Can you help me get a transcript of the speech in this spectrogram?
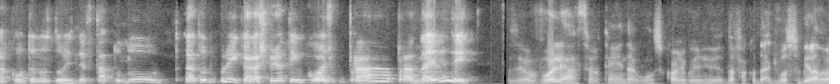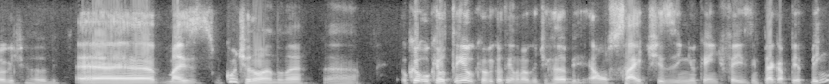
a conta nos dois. Deve estar tá tudo, tá tudo por aí, cara. Acho que eu já tenho código para dar e vender. Eu vou olhar se eu tenho ainda alguns códigos da faculdade. Vou subir lá no meu GitHub. É, mas, continuando, né? É, o, que, o que eu tenho, o que eu vi que eu tenho no meu GitHub é um sitezinho que a gente fez em PHP, bem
